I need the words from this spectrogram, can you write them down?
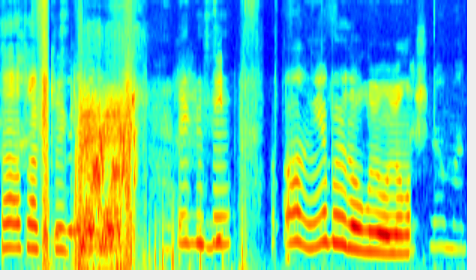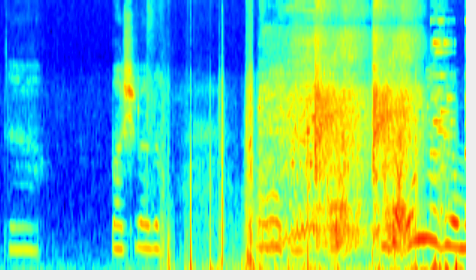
Ha taktik. İkisi. Aa niye böyle oluyor oyun? Başlamadı. Başladı. Aa, Burada 10 yazıyor mu?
